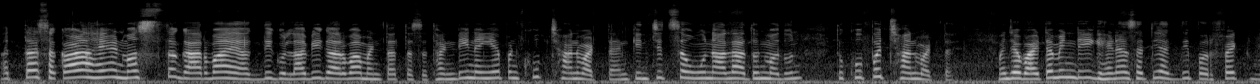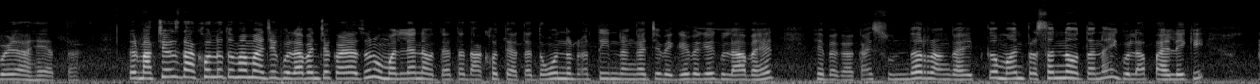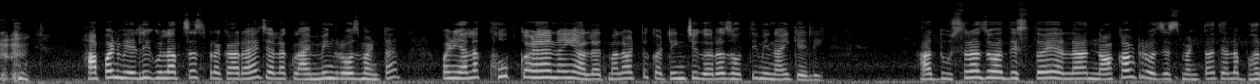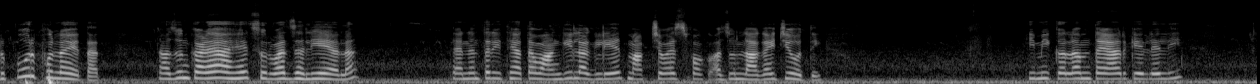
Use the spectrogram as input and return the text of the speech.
आत्ता सकाळ आहे आणि मस्त गारवा आहे. अगदी गुलाबी गारवा म्हणतात तसं. थंडी नाही आहे पण खूप छान वाटतं आहे आणि किंचितसं ऊन आलं अधूनमधून तो खूपच छान वाटतं आहे म्हणजे व्हायटमिन डी घेण्यासाठी अगदी परफेक्ट वेळ आहे आता. तर मागच्या वेळेस दाखवलं तुम्हाला माझे गुलाबांच्या कळ्या अजून उमलल्या नव्हत्या. आता दाखवते. आता दोन तीन रंगाचे वेगळे वेगळे गुलाब आहेत. हे बघा काय सुंदर रंग आहे. इतकं मन प्रसन्न होतं ना हे गुलाब पाहिले की. हा पण वेली गुलाबचाच प्रकार आहे ज्याला क्लाइम्बिंग रोज म्हणतात. पण याला खूप कळ्या नाही आल्यात. मला वाटतं कटिंगची गरज होती मी नाही केली. हा दुसरा जो दिसतोय याला नॉकआउट रोजेस म्हणतात. याला भरपूर फुलं येतात. तर अजून कळ्या आहेत सुरुवात झाली आहे याला. त्यानंतर इथे आता वांगी लागली आहेत. मागच्या वेळेस फक अजून लागायची होती. ही मी कलम तयार केलेली.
